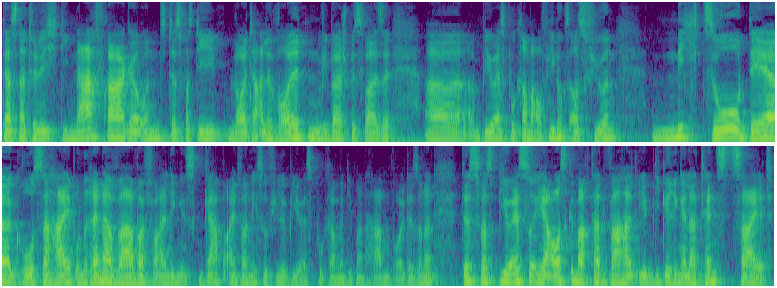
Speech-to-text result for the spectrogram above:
dass natürlich die Nachfrage und das, was die Leute alle wollten, wie beispielsweise äh, BOS-Programme auf Linux ausführen, nicht so der große Hype und Renner war, weil vor allen Dingen es gab einfach nicht so viele BOS-Programme, die man haben wollte, sondern das, was BOS so eher ausgemacht hat, war halt eben die geringe Latenzzeit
